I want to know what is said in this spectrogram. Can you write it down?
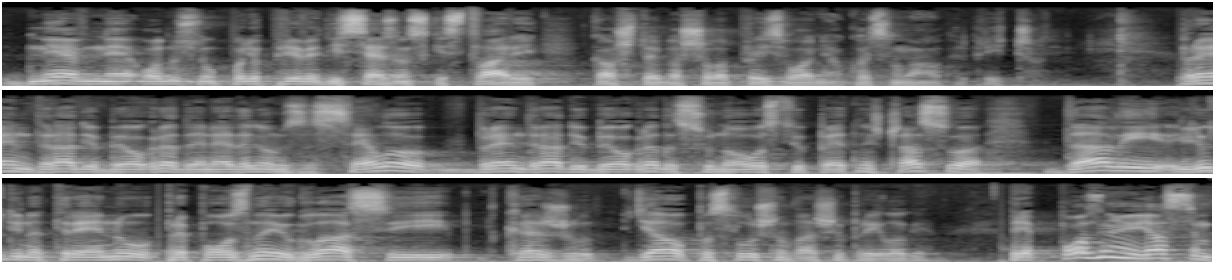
dnevne, odnosno u poljoprivredi sezonske stvari, kao što je baš ova proizvodnja o kojoj smo malo prepričali. Brand Radio Beograda je nedeljom za selo, brand Radio Beograda su novosti u 15 časova. Da li ljudi na terenu prepoznaju glas i kažu, ja poslušam vaše priloge? Prepoznaju, ja sam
